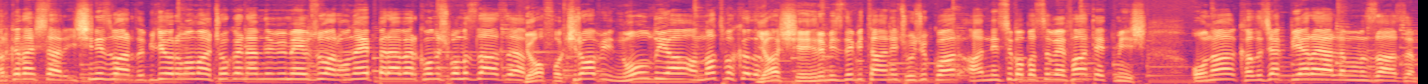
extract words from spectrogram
Arkadaşlar işiniz vardı biliyorum ama çok önemli bir mevzu var. Onu hep beraber konuşmamız lazım. Ya fakir abi ne oldu ya anlat bakalım. Ya şehrimizde bir tane çocuk var. Annesi babası vefat etmiş. Ona kalacak bir yer ayarlamamız lazım.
